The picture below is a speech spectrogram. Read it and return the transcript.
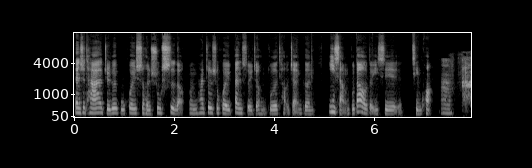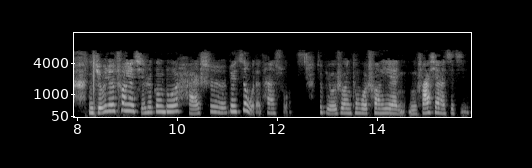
但是它绝对不会是很舒适的，嗯，它就是会伴随着很多的挑战跟意想不到的一些情况，嗯，你觉不觉得创业其实更多还是对自我的探索？就比如说你通过创业，你你发现了自己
